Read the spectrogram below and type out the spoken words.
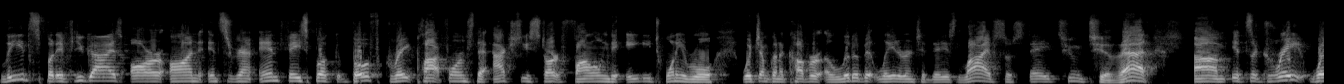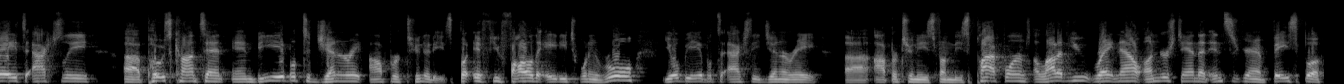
leads. But if you guys are on Instagram and Facebook, both great platforms that actually start following the 80 20 rule, which I'm going to cover a little bit later in today's live. So stay tuned to that. Um, it's a great way to actually uh, post content and be able to generate opportunities. But if you follow the 80 20 rule, you'll be able to actually generate uh, opportunities from these platforms. A lot of you right now understand that Instagram, Facebook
